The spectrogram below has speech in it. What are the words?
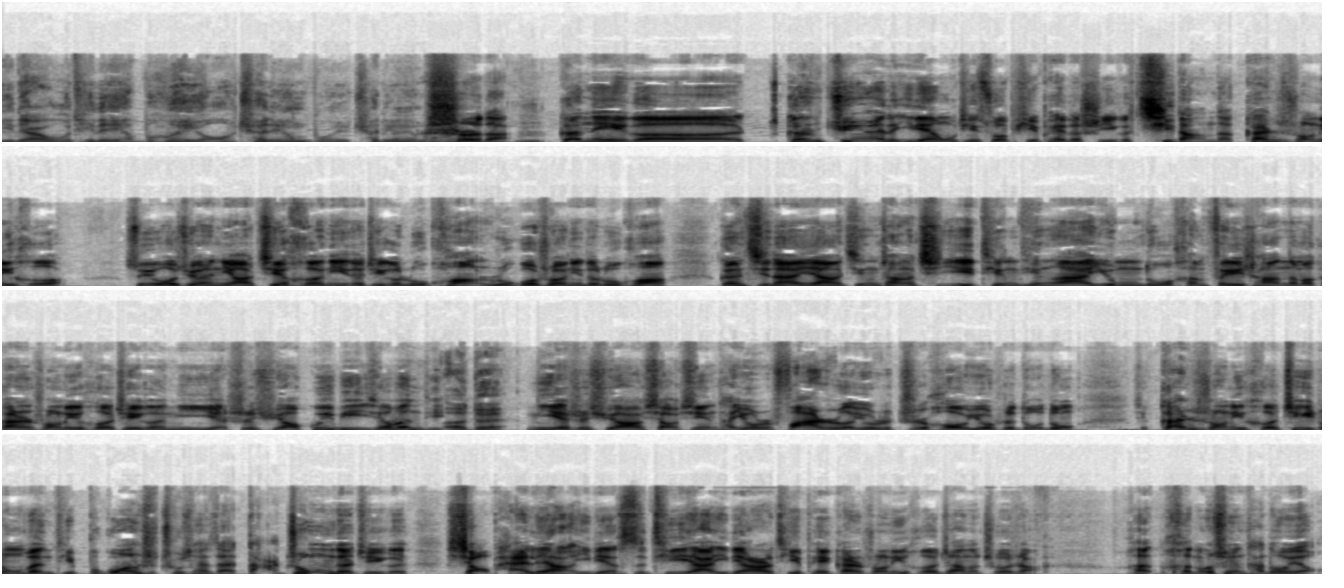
一点五 T 的也不会有，确定不确定也不会。是的嗯，跟那个跟君越的一点五 T 所匹配的是一个七档的干式双离合，所以我觉得你要结合你的这个路况，如果说你的路况跟济南一样，经常起起停停啊，拥堵很非常，那么干式双离合这个你也是需要规避一些问题。呃，对，你也是需要小心，它又是发热，又是滞后，又是抖动。就干式双离合这种问题，不光是出现在大众的这个小排量一点四 T 啊、一点二 T 配干式双离合这样的车上，很很多事情它都有。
